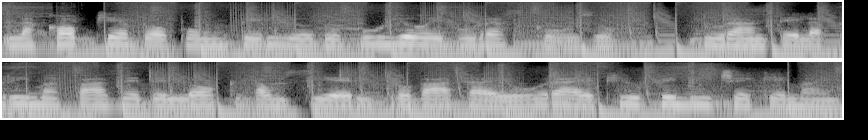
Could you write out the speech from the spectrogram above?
La coppia dopo un periodo buio e burrascoso, durante la prima fase del lockdown si è ritrovata e ora è più felice che mai.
